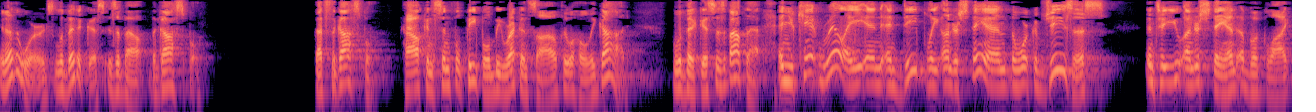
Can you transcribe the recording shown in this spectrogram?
In other words, Leviticus is about the gospel. That's the gospel. How can sinful people be reconciled to a holy God? Leviticus is about that. And you can't really and, and deeply understand the work of Jesus until you understand a book like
